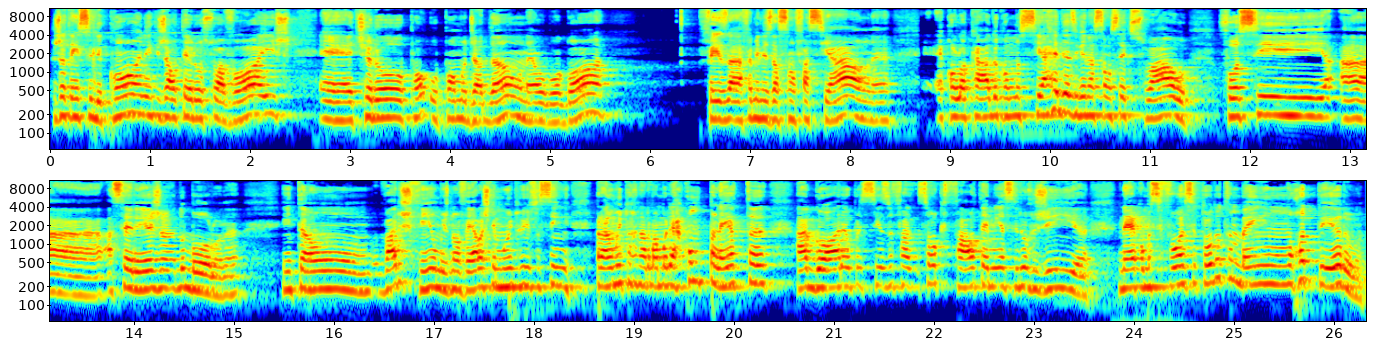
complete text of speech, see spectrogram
Que já tem silicone, que já alterou sua voz, é, tirou o pomo de Adão, né? O gogó, fez a feminização facial, né? É colocado como se a redesignação sexual fosse a, a cereja do bolo, né? Então, vários filmes, novelas têm muito isso assim, para eu me tornar uma mulher completa, agora eu preciso fazer, só o que falta é a minha cirurgia, né? Como se fosse todo também um roteiro.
